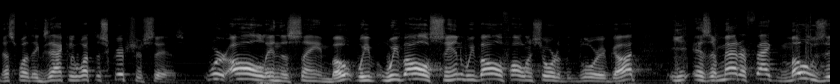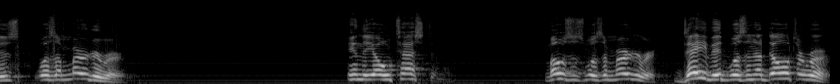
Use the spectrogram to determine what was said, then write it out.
That's what exactly what the scripture says. We're all in the same boat. We've, we've all sinned. We've all fallen short of the glory of God. As a matter of fact, Moses was a murderer in the Old Testament. Moses was a murderer. David was an adulterer.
